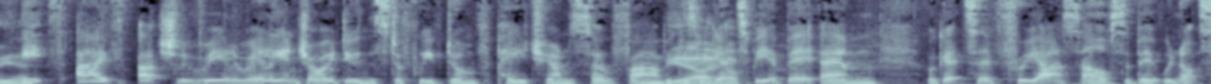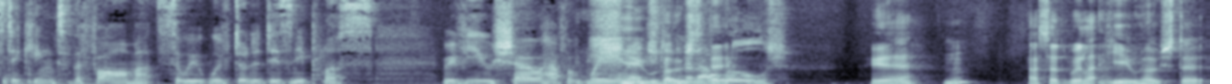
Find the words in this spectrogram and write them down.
yeah. It's I've actually really really enjoyed doing the stuff we've done for Patreon so far because Mm, Yeah, we I get have. to be a bit um we get to free ourselves a bit. We're not sticking to the format. So we, we've done a Disney Plus review show, haven't we? Hugh Next hosted now it. rules. yeah. Hmm? I said we let Hugh host it.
